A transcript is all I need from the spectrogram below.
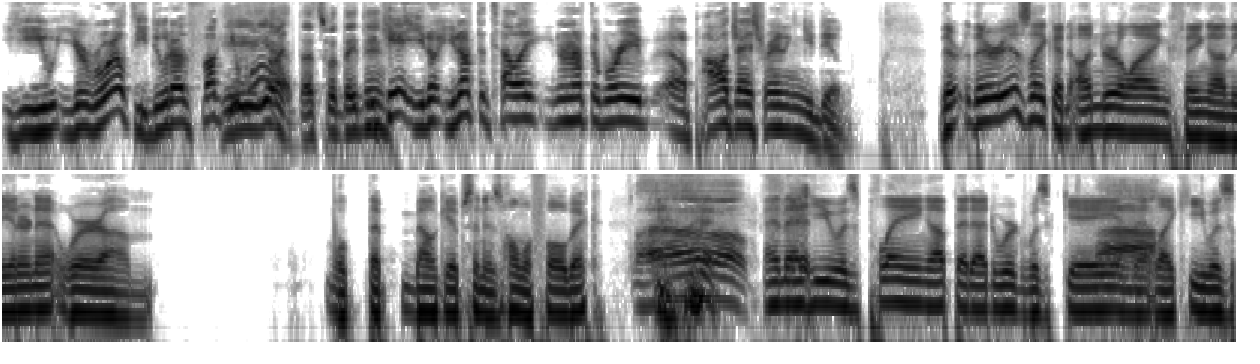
you your royalty. Do whatever the fuck you Yeah, want. yeah, that's what they You can't. You don't. You don't have to tell. You don't have to worry. Uh, apologize for anything you do. There, there is like an underlying thing on the internet where, um, well, that Mel Gibson is homophobic, Oh, and that shit. he was playing up that Edward was gay, and Ah. that like he was,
